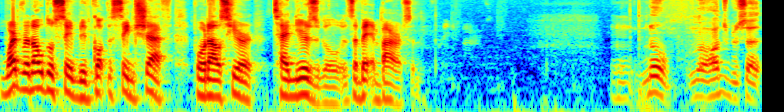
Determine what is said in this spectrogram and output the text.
When Ronaldo's saying they've got the same chef for when I was here 10 years ago, it's a bit embarrassing. Mm, no, no, hundred percent.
